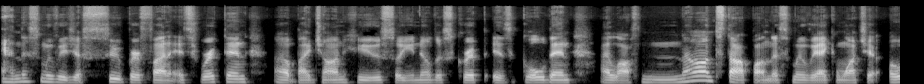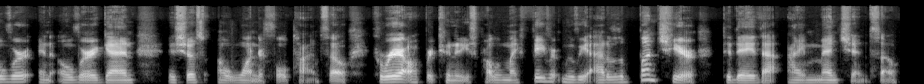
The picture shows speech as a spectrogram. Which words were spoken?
and this movie is just super fun. It's written uh, by John Hughes, so you know the script is golden. I laugh nonstop on this movie. I can watch it over and over again. It's just a wonderful time. So, Career Opportunities, probably my favorite movie out of the bunch here today that I mentioned. So,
